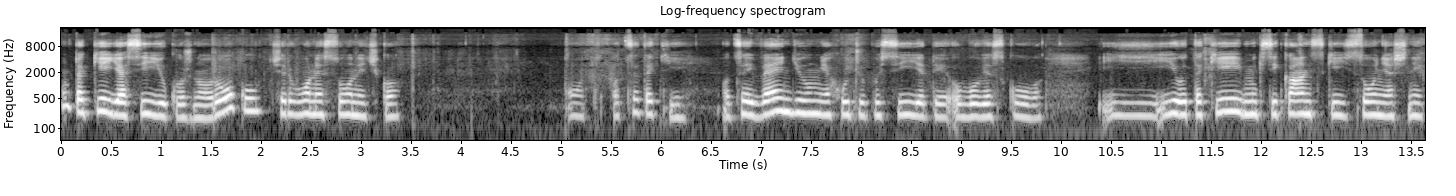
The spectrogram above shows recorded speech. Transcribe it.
Ну, такий я сію кожного року, червоне сонечко. От, оце такі. Оцей вендіум я хочу посіяти обов'язково. І, і отакий мексиканський соняшник.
